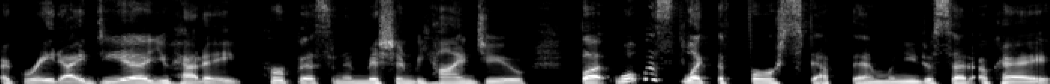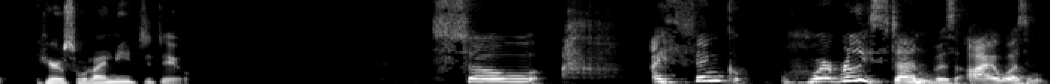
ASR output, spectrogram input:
a great idea. You had a purpose and a mission behind you. But what was like the first step then when you just said, okay, here's what I need to do? So I think where it really stemmed was I wasn't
